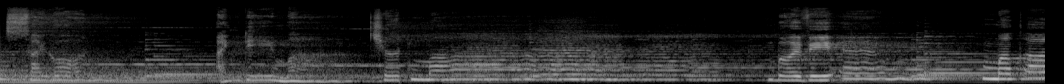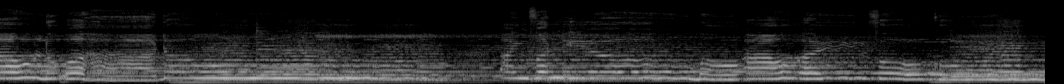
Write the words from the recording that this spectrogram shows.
Nắng Sài Gòn. Anh đi mà chợt mắt bởi vì em mặc áo lụa Hà Đông. Anh vẫn yêu màu áo ấy vô cùng.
